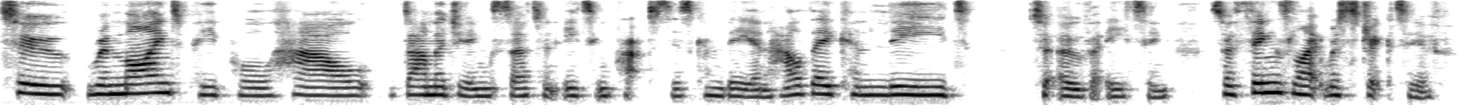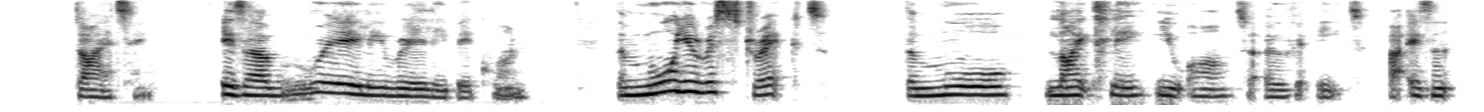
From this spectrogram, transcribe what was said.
to remind people how damaging certain eating practices can be and how they can lead to overeating. So things like restrictive dieting is a really, really big one. The more you restrict, the more likely you are to overeat. That is an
